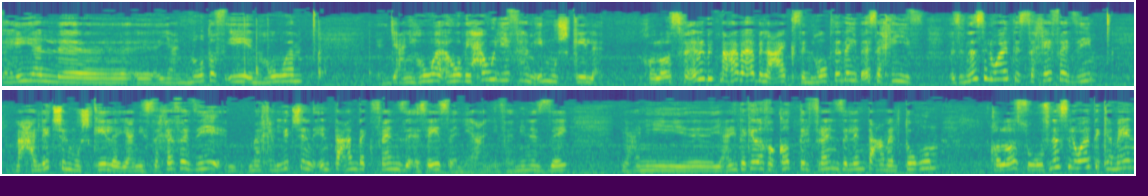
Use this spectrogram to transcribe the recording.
فهي يعني النقطه في إيه؟ إن هو يعني هو هو بيحاول يفهم إيه المشكلة. خلاص فقلبت معاه بقى بالعكس إن هو ابتدى يبقى سخيف. بس في نفس الوقت السخافة دي ما حلتش المشكلة. يعني السخافة دي ما خلتش إن أنت عندك friends أساسا يعني. فاهمين إزاي؟ يعني يعني أنت كده فقدت ال friends اللي أنت عملتهم. خلاص. وفي نفس الوقت كمان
